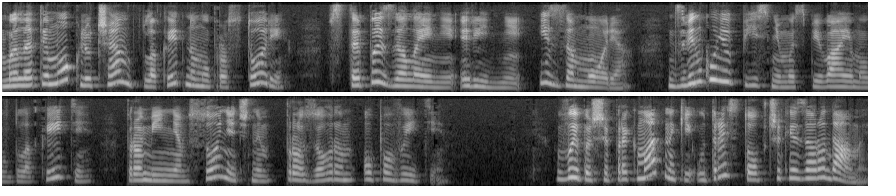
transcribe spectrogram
Ми летимо ключем в блакитному просторі, в степи зелені, рідні, із-за моря. Дзвінкую пісню ми співаємо в блакиті, промінням сонячним, прозорим оповиті. Випиши прикметники у три стовпчики за родами.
